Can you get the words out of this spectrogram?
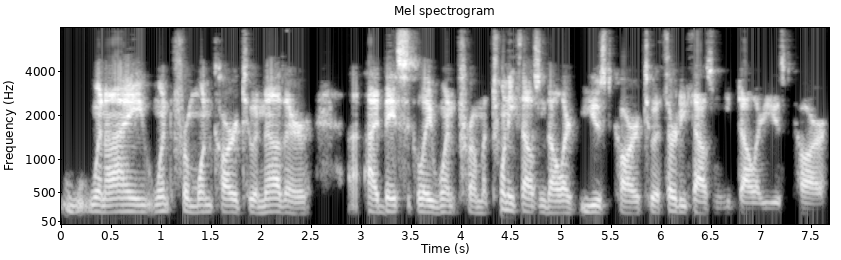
when I went from one car to another. I basically went from a twenty thousand dollar used car to a thirty thousand dollar used car.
